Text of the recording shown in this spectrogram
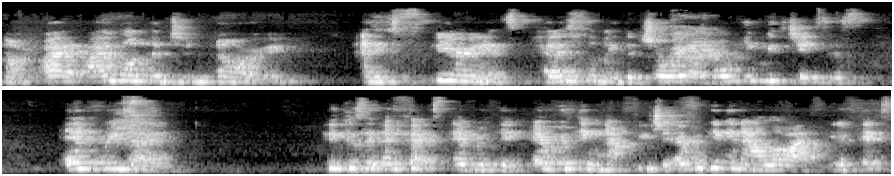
No, I, I want them to know and experience personally the joy of walking with Jesus every day because it affects everything, everything in our future, everything in our life. It affects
